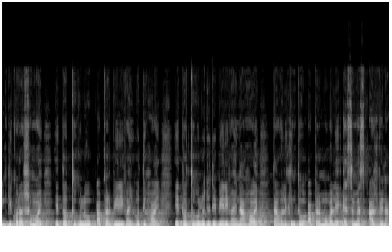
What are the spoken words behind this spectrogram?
এন্ট্রি করার সময় এই তথ্যগুলো আপনার ভেরিফাই হতে হয়। এই তথ্যগুলো যদি ভেরিফাই না হয়, তাহলে কিন্তু আপনার মোবাইলে এস আসবে না।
